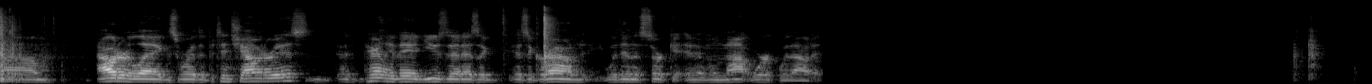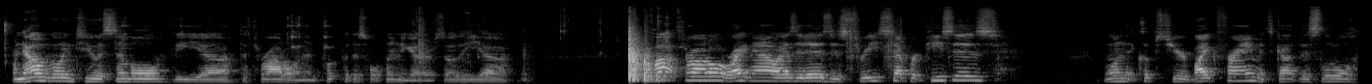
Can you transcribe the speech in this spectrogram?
um, outer legs where the potentiometer is. Apparently, they had used that as a as a ground within the circuit, and it will not work without it. And now I'm going to assemble the uh, the throttle and then put put this whole thing together. So the uh, pot throttle right now, as it is, is three separate pieces. One that clips to your bike frame. It's got this little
